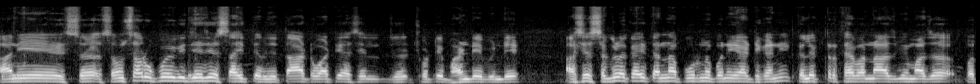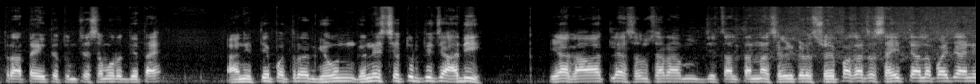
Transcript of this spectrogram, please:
आणि स संसार उपयोगी जे जे साहित्य म्हणजे ताट वाटी असेल जे छोटे भांडे बिंडे असे सगळं काही त्यांना पूर्णपणे या ठिकाणी कलेक्टर साहेबांना आज मी माझं पत्र आता इथं तुमच्यासमोर देत आहे. आणि ते पत्र घेऊन गणेश चतुर्थीच्या आधी या गावातल्या संसारा जे चालताना सगळीकडे स्वयंपाकाचं साहित्य आलं पाहिजे आणि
